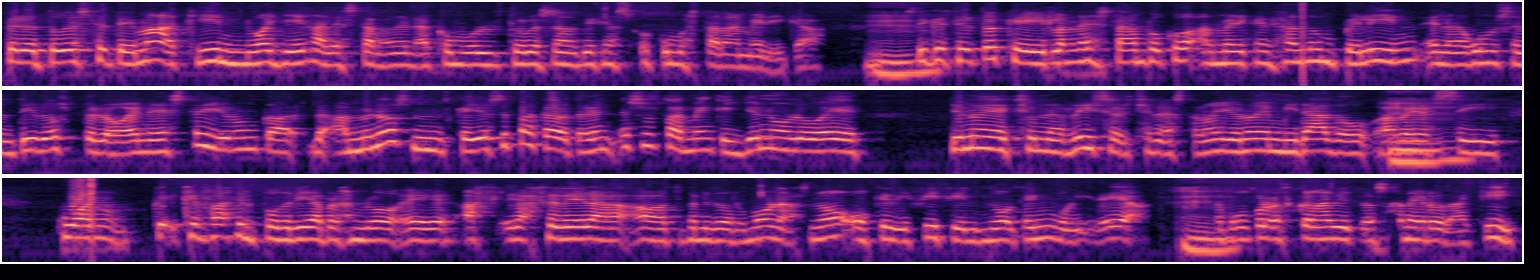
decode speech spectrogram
pero todo este tema aquí no llega de esta manera como tú ves en las noticias o como está en América. Mm. Sí que es cierto que Irlanda está un poco americanizando un pelín en algunos sentidos, pero en este yo nunca, a menos que yo sepa, claro, también eso también que yo no lo he, yo no he hecho una research en esto, ¿no? Yo no he mirado a ver Mm. si cuán, qué, qué fácil podría, por ejemplo, eh, ac- acceder a, a tratamiento de hormonas, ¿no? O qué difícil, no tengo ni idea. Mm. Tampoco conozco a nadie transgénero de aquí.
